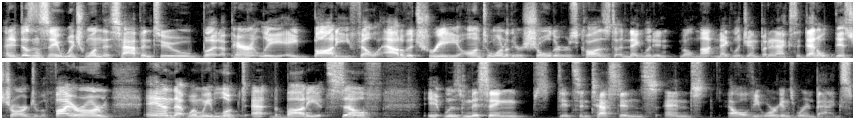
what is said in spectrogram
And it doesn't say which one this happened to, but apparently a body fell out of a tree onto one of their shoulders, caused a negligent, well, not negligent, but an accidental discharge of a firearm, and that when we looked at the body itself, it was missing its intestines and all the organs were in bags.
